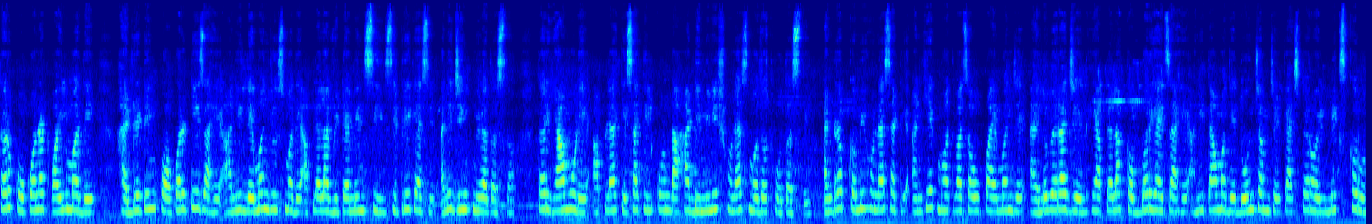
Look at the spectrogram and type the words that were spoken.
तर कोकोनट ऑइलमध्ये हायड्रेटिंग प्रॉपर्टीज आहे आणि लेमन ज्यूसमध्ये आपल्याला व्हिटॅमिन सी सिट्रिक ॲसिड आणि झिंक मिळत असतं. तर ह्यामुळे आपल्या केसातील कोंडा हा डिमिनिश होण्यास मदत होत असते. अँड्रप कमी होण्यासाठी आणखी एक महत्त्वाचा उपाय म्हणजे ॲलोवेरा जेल हे आपल्याला कब्बर घ्यायचं आहे आणि त्यामध्ये दोन चमचे कॅस्टर ऑइल मिक्स करून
